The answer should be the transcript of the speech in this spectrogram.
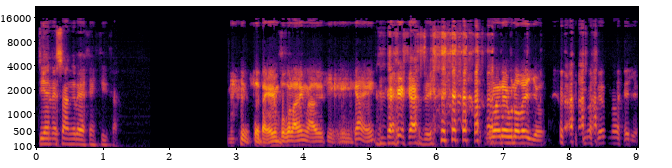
tiene sangre de Gengis Khan. Se te cae un poco la lengua a decir, ¿eh? Casi. No eres uno de ellos. No eres uno de ellos.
